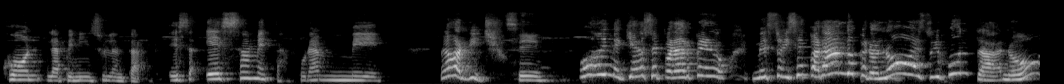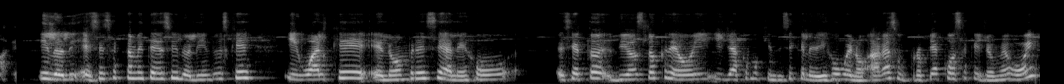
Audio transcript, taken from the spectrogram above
con la península antártica. Esa, esa metáfora me, mejor dicho, sí. Hoy me quiero separar, pero me estoy separando, pero no, estoy junta, ¿no? Y lo, es exactamente eso, y lo lindo es que igual que el hombre se alejó, es cierto, Dios lo creó y, y ya como quien dice que le dijo, bueno, haga su propia cosa que yo me voy,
